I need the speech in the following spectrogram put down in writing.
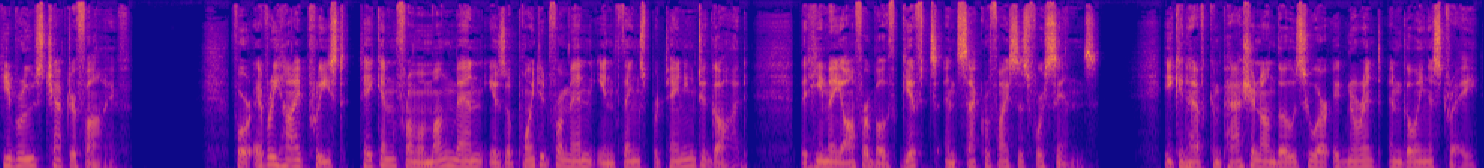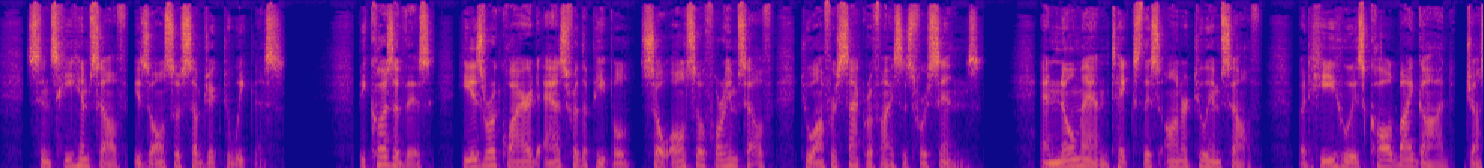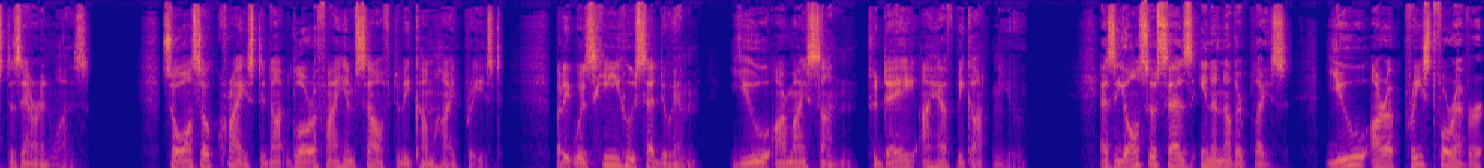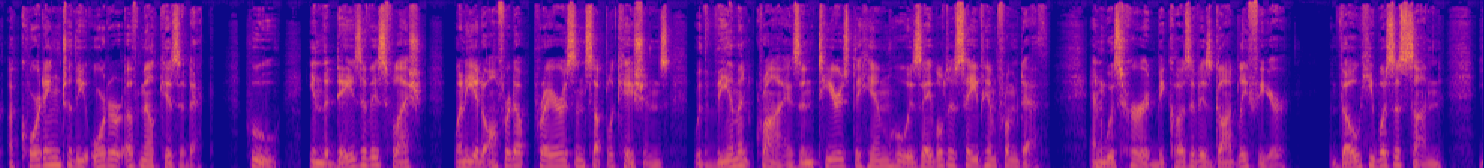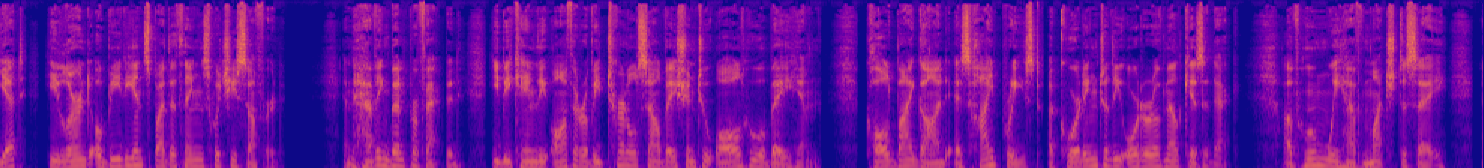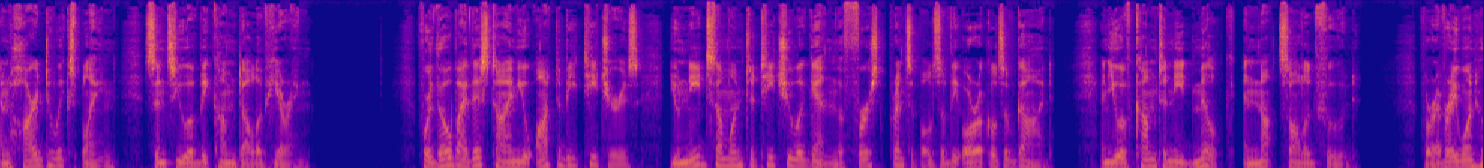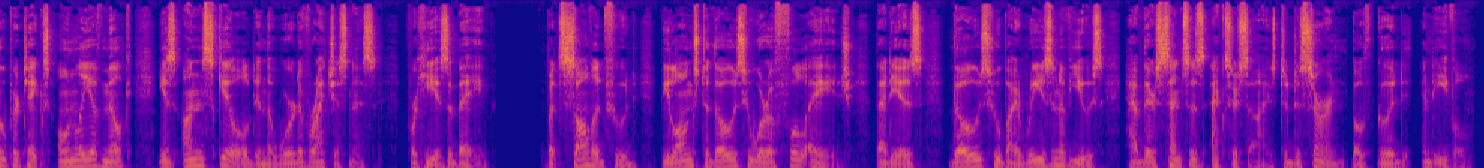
Hebrews chapter 5 For every high priest taken from among men is appointed for men in things pertaining to God, that he may offer both gifts and sacrifices for sins. He can have compassion on those who are ignorant and going astray, since he himself is also subject to weakness. Because of this, he is required as for the people, so also for himself, to offer sacrifices for sins. And no man takes this honor to himself, but he who is called by God, just as Aaron was. So also Christ did not glorify himself to become high priest, but it was he who said to him, You are my son, today I have begotten you. As he also says in another place, You are a priest forever, according to the order of Melchizedek, who, in the days of his flesh, when he had offered up prayers and supplications, with vehement cries and tears to him who was able to save him from death, and was heard because of his godly fear, though he was a son, yet he learned obedience by the things which he suffered. And having been perfected, he became the author of eternal salvation to all who obey him, called by God as high priest according to the order of Melchizedek, of whom we have much to say, and hard to explain, since you have become dull of hearing. For though by this time you ought to be teachers, you need someone to teach you again the first principles of the oracles of God, and you have come to need milk and not solid food. For everyone who partakes only of milk is unskilled in the word of righteousness, for he is a babe. But solid food belongs to those who are of full age, that is, those who by reason of use have their senses exercised to discern both good and evil.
